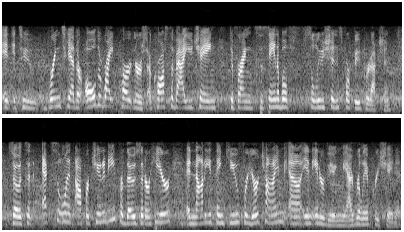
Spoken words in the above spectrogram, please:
it, to bring together all the right partners across the value chain to find sustainable solutions for food production. So it's an excellent opportunity for those that are here. And Nadia, thank you for your time uh, in interviewing me. I really appreciate it.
